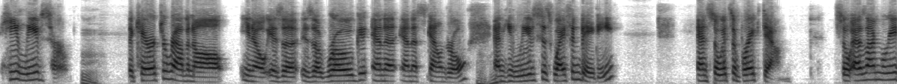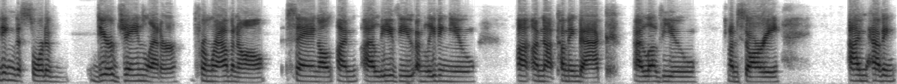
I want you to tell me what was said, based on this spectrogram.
He leaves her. Hmm. The character Ravenal, you know, is a is a rogue and a and a scoundrel, Mhm. and he leaves his wife and baby, and so it's a breakdown. So as I'm reading this sort of dear Jane letter from Ravenal saying, I'll, "I'm I leave you. I'm leaving you. Uh, I'm not coming back. I love you. I'm sorry." I'm having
